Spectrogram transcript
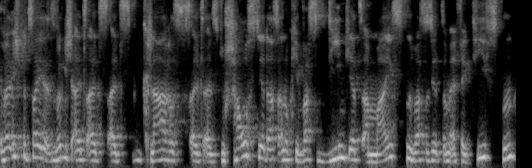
weil ich bezeichne es wirklich als, als, als klares, als, als du schaust dir das an, okay, was dient jetzt am meisten, was ist jetzt am effektivsten?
